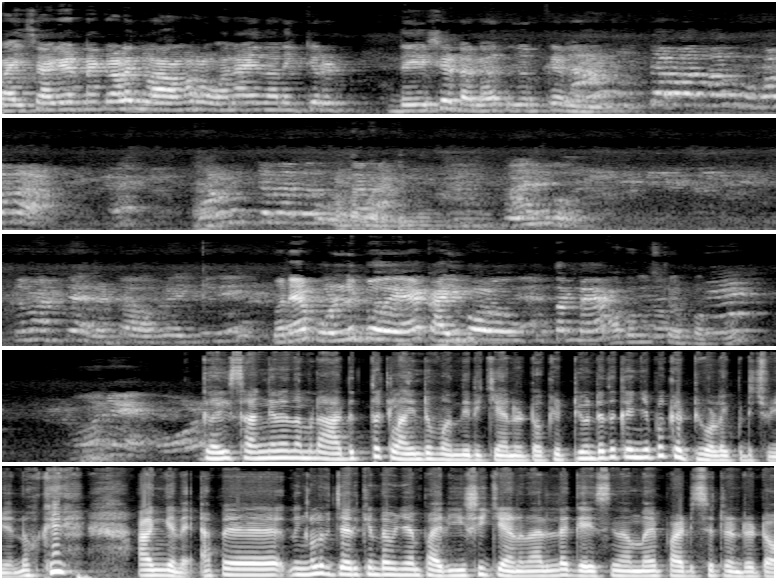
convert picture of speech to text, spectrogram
വൈശാഖേട്ടനേക്കാളും ഗ്ലാമർ ഓനായെന്നാണ് എനിക്കൊരു ദേഷ്യം ഉണ്ടല്ലോ അത് തീർക്കണേ മറ്റേ പൊള്ളിപ്പോയേ കൈ പോ കുത്തണ്ടേ? അതൊന്ന് സ്റ്റോപ്പ് ആക്കൂ. ഗൈസ് അങ്ങനെ നമ്മുടെ അടുത്ത ക്ലയന്റും വന്നിരിക്കുകയാണ് കേട്ടോ. കെട്ടിയോണ്ടത് കഴിഞ്ഞപ്പോൾ കെട്ടിയോളെ പിടിച്ചു ഞാൻ ഓക്കെ അങ്ങനെ. അപ്പോൾ നിങ്ങൾ വിചാരിക്കേണ്ടാവും ഞാൻ പരീക്ഷിക്കുകയാണ്. നല്ല ഗൈസ് നന്നായി പഠിച്ചിട്ടുണ്ട് കേട്ടോ.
